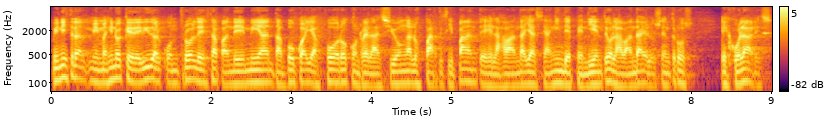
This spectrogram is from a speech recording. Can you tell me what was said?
Ministra, me imagino que debido al control de esta pandemia tampoco hay aforo con relación a los participantes de las bandas, ya sean independientes o las bandas de los centros escolares.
